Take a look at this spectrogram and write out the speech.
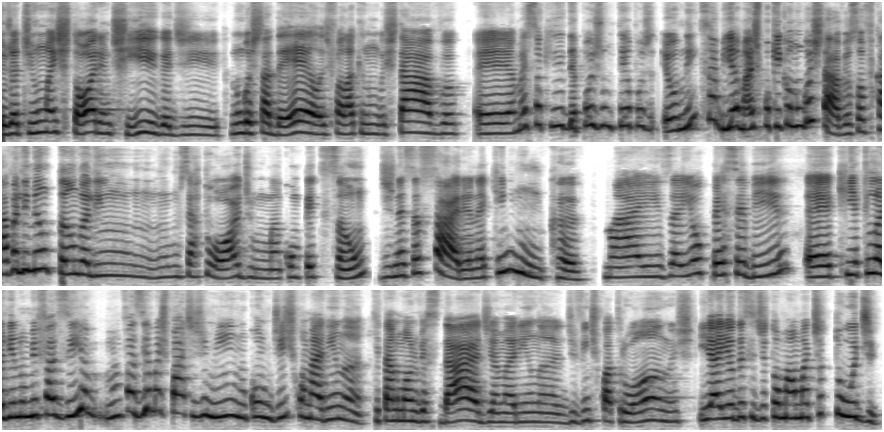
que eu já tinha uma história antiga de não gostar dela, de falar que não gostava. É, mas só que depois de um tempo eu nem sabia mais por que, que eu não gostava. Eu só ficava alimentando ali um, um certo ódio, uma competição desnecessária, né? Quem nunca? Mas aí eu percebi é, que aquilo ali não me fazia, não fazia mais parte de mim, não condiz com a Marina que está numa universidade, a Marina de 24 anos. E aí eu decidi tomar uma atitude,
